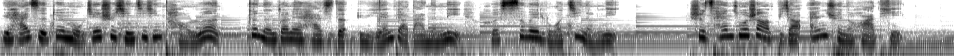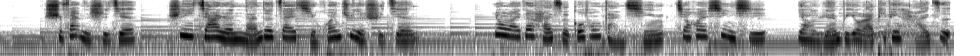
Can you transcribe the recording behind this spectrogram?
与孩子对某件事情进行讨论，更能锻炼孩子的语言表达能力和思维逻辑能力，是餐桌上比较安全的话题。吃饭的时间。是一家人难得在一起欢聚的时间，用来跟孩子沟通感情、交换信息，要远比用来批评孩子、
